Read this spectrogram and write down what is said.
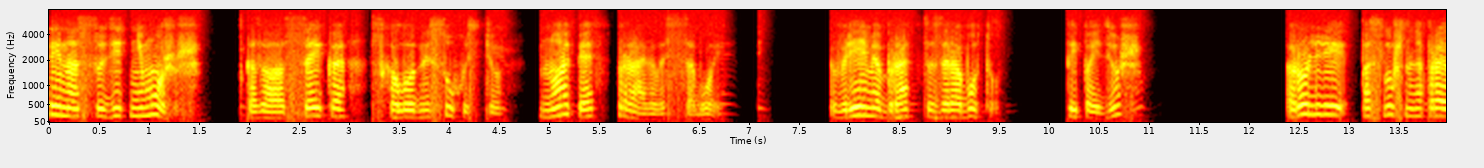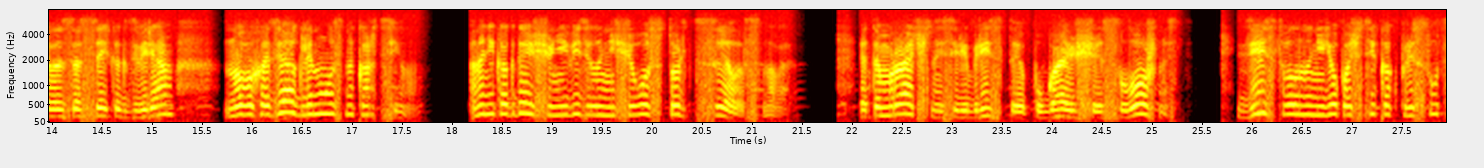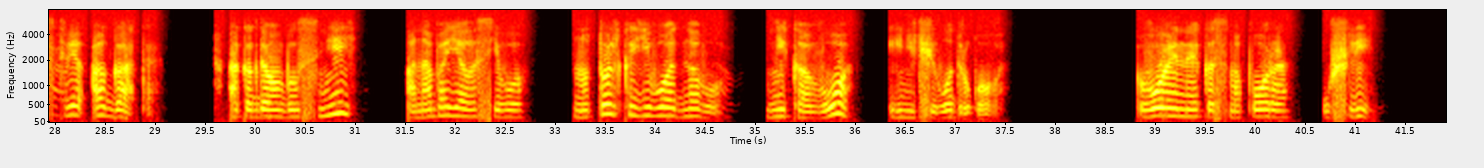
«Ты нас судить не можешь», — сказала Сейка с холодной сухостью, но опять справилась с собой. «Время браться за работу. Ты пойдешь?» Ролли послушно направилась за Сейка к дверям, но, выходя, оглянулась на картину. Она никогда еще не видела ничего столь целостного. Эта мрачная, серебристая, пугающая сложность действовала на нее почти как присутствие Агата. А когда он был с ней, она боялась его, но только его одного, никого и ничего другого. Воины космопора ушли.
